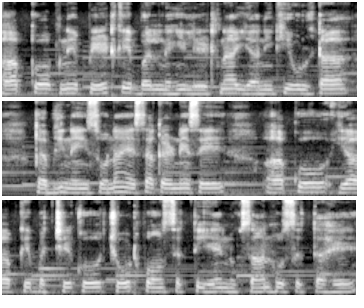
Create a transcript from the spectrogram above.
आपको अपने पेट के बल नहीं लेटना, यानी कि उल्टा कभी नहीं सोना। ऐसा करने से आपको या आपके बच्चे को चोट पहुँच सकती है, नुकसान हो सकता है।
